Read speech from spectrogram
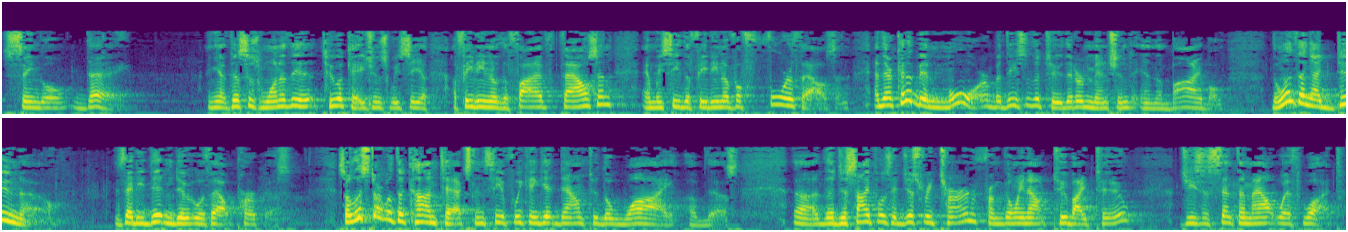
single day. And yet this is one of the two occasions we see a, a feeding of the 5,000 and we see the feeding of a 4,000. And there could have been more, but these are the two that are mentioned in the Bible. The one thing I do know is that he didn't do it without purpose. So let's start with the context and see if we can get down to the why of this. Uh, the disciples had just returned from going out two by two. Jesus sent them out with what?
